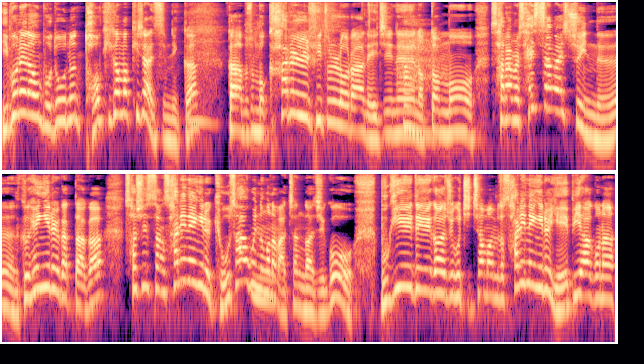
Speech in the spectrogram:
이번에 나온 보도는 더 기가 막히지 않습니까? 그러니까 무슨 뭐 칼을 휘둘러라 내지는 아. 어떤 뭐 사람을 살상할 수 있는 그 행위를 갖다가 사실상 살인 행위를 교사하고 있는 음. 거나 마찬가지고 무기에 대해 가지고 지참하면서 살인 행위를 예비하거나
